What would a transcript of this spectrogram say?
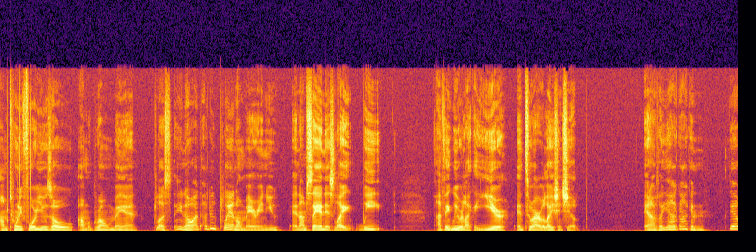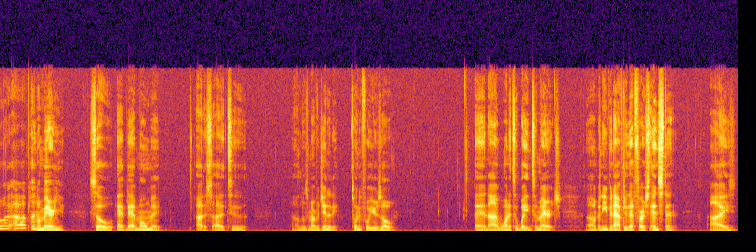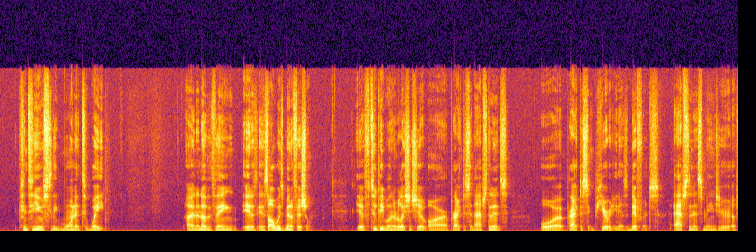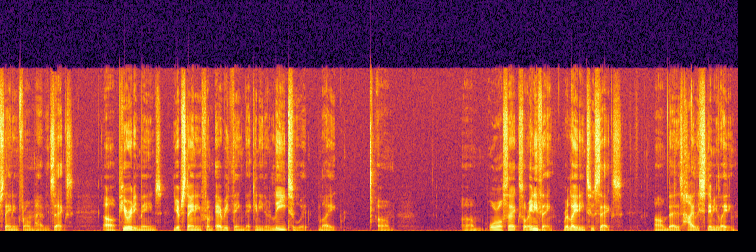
I'm 24 years old. I'm a grown man. Plus, you know, I, I do plan on marrying you." And I'm saying this like we I think we were like a year into our relationship. And I was like, yeah, I can, yeah, well, I, I plan on marrying you. So at that moment, I decided to uh, lose my virginity, 24 years old. And I wanted to wait until marriage. Um, and even after that first instant, I continuously wanted to wait. And another thing, it is, it's always beneficial if two people in a relationship are practicing abstinence or practicing purity. There's a difference. Abstinence means you're abstaining from having sex. Uh, purity means you're abstaining from everything that can either lead to it, like um, um, oral sex or anything relating to sex um, that is highly stimulating.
